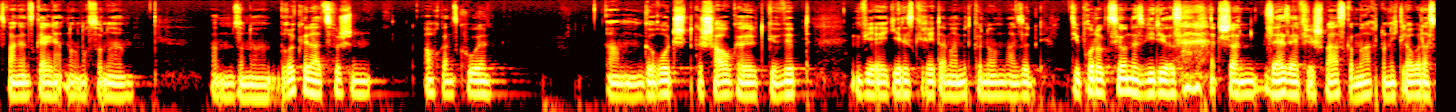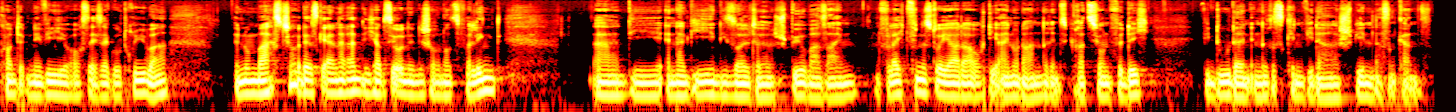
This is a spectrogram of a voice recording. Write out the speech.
Es war ganz geil, die hatten auch noch so eine, ähm, so eine Brücke dazwischen, auch ganz cool. Ähm, gerutscht, geschaukelt, gewippt, irgendwie jedes Gerät da mal mitgenommen. Also die Produktion des Videos hat schon sehr, sehr viel Spaß gemacht und ich glaube, das konnte in dem Video auch sehr, sehr gut rüber. Wenn du magst, schau dir das gerne an. Ich habe sie unten in die Show Notes verlinkt. Äh, die Energie, die sollte spürbar sein. Und vielleicht findest du ja da auch die ein oder andere Inspiration für dich, wie du dein inneres Kind wieder spielen lassen kannst.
